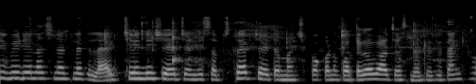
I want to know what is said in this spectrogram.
ఈ వీడియో నచ్చినట్లయితే లైక్ చేయండి షేర్ చేయండి సబ్స్క్రైబ్ చేయటం మర్చిపోకుండా కొత్తగా వాచ్ చేస్తున్నట్లయితే థ్యాంక్ యూ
